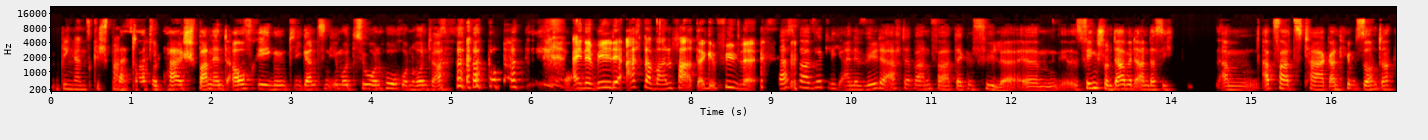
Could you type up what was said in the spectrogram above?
Bin ganz gespannt. Das war total spannend, aufregend, die ganzen Emotionen hoch und runter. eine wilde Achterbahnfahrt der Gefühle. Das war wirklich eine wilde Achterbahnfahrt der Gefühle. Ähm, es fing schon damit an, dass ich am Abfahrtstag, an dem Sonntag,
